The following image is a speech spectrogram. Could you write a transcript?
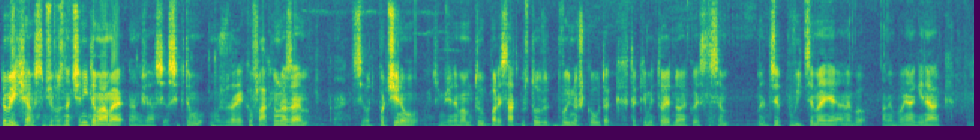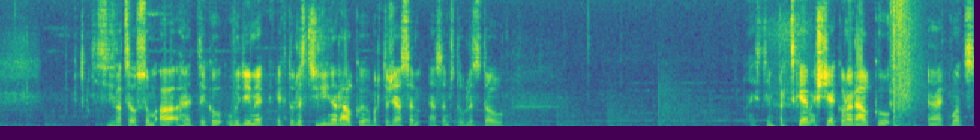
Dobrý, já myslím, že označený to máme, takže já si asi k tomu můžu tady jako fláknout na zem. Ať si odpočinu. Tím, že nemám tu 50 s tou dvojnožkou, tak, tak je mi to jedno, jako jestli jsem ve dřepu víceméně, anebo, anebo nějak jinak. 1028 a hned jako uvidíme, jak, jak to střílí na dálku, jo, protože já jsem, já jsem s touhle s tou s tím prckem ještě jako na dálku jak moc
